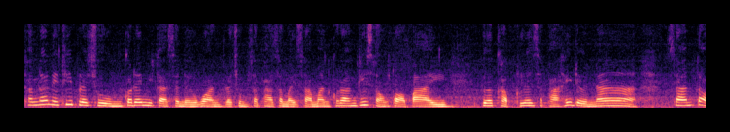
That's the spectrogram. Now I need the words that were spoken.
ทางด้านในที่ประชุมก็ได้มีการเสนอวันประชุมสภาสมัยสามัญครั้งที่ 2 ต่อไป เพื่อขับเคลื่อนสภาให้เดินหน้า สานต่อ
